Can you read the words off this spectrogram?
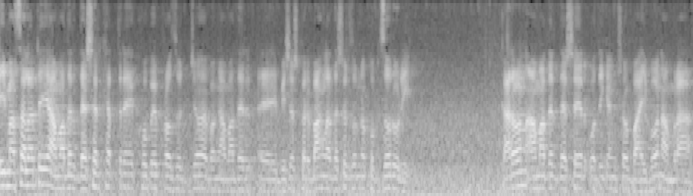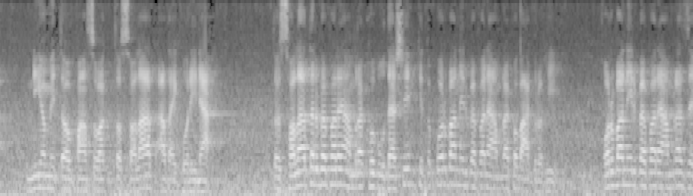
এই মশালাটি আমাদের দেশের ক্ষেত্রে খুবই প্রযোজ্য এবং আমাদের বিশেষ করে বাংলাদেশের জন্য খুব জরুরি। কারণ আমাদের দেশের অধিকাংশ ভাই বোন আমরা নিয়মিত পাঁচ ওয়াক্ত সলাদ আদায় করি না। তো সলাতের ব্যাপারে আমরা খুব উদাসীন, কিন্তু কোরবানির ব্যাপারে আমরা খুব আগ্রহী। কোরবানির ব্যাপারে আমরা যে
